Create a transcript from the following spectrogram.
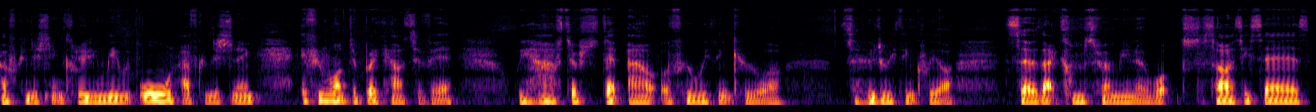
have conditioning, including me, we all have conditioning. If you want to break out of it, we have to step out of who we think we are. So, who do we think we are? So, that comes from, you know, what society says,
